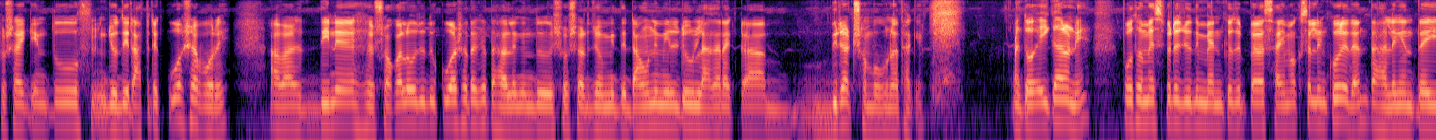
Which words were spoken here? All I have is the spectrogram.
শসায় কিন্তু যদি রাত্রে কুয়াশা পড়ে, আবার দিনে সকালেও যদি কুয়াশা থাকে, তাহলে কিন্তু শসার জমিতে ডাউনি মিল্টু লাগার একটা বিরাট সম্ভাবনা থাকে। তো এই কারণে প্রথম স্প্রে যদি ম্যানকোজে প্লাস সাইমক্সালিন করে দেন, তাহলে কিন্তু এই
